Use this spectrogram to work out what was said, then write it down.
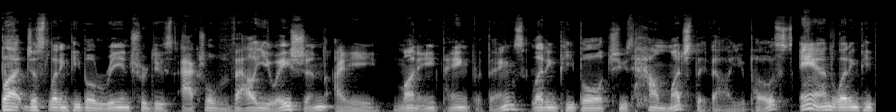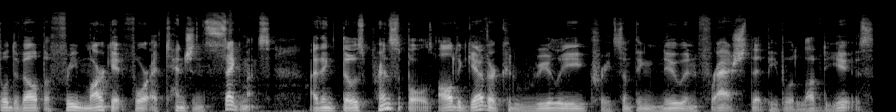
but just letting people reintroduce actual valuation i.e money paying for things letting people choose how much they value posts and letting people develop a free market for attention segments. I think those principles all together could really create something new and fresh that people would love to use.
